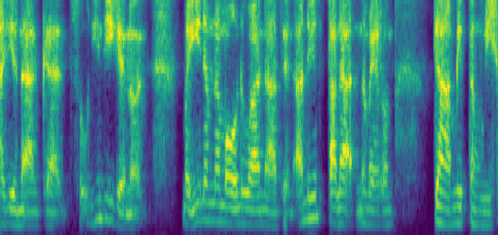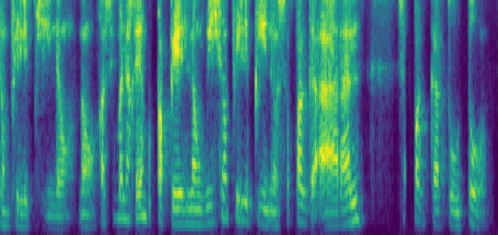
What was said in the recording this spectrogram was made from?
ayan na agad. So, hindi ganon. Mainam na maunawaan natin ano yung tala na mayroon gamit ng wikang Filipino. No? Kasi malaki ang papel ng wikang Filipino sa pag-aaral, sa pagkatuto.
